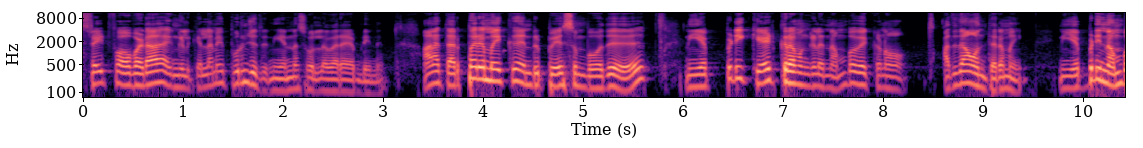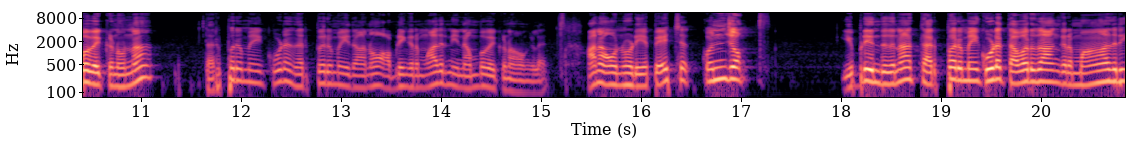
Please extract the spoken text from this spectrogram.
ஸ்ட்ரெயிட் ஃபார்வர்டாக எங்களுக்கு எல்லாமே புரிஞ்சுது. நீ என்ன சொல்ல வர அப்படின்னு. ஆனால் தற்பெருமைக்கு என்று பேசும்போது நீ எப்படி கேட்குறவங்களை நம்ப வைக்கணும்? அதுதான் உன் திறமை. நீ எப்படி நம்ப வைக்கணும்னா தற்பெருமை கூட நற்பெருமை தானோ? அப்படிங்கிற மாதிரி நீ நம்ப வைக்கணும் அவங்கள. ஆனால் அவனுடைய பேச்சை கொஞ்சம் எப்படி இருந்ததுன்னா தற்பெருமை கூட தவறுதாங்கிற மாதிரி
